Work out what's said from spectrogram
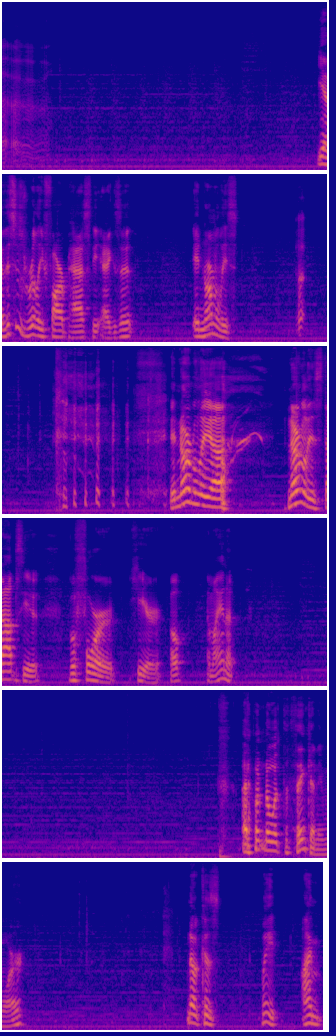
Uh, Yeah, this is really far past the exit. It normally, s- it normally, uh, normally stops you before here. Oh, am I in a? I don't know what to think anymore. No, cause, wait, I'm,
